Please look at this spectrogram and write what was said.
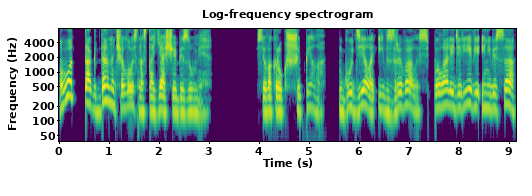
Вот тогда началось настоящее безумие. Все вокруг шипело, гудело и взрывалось, пылали деревья и небеса,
